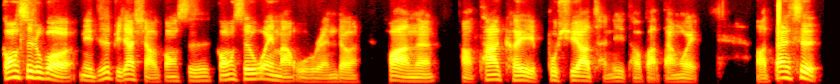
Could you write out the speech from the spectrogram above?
公司如果你是比较小公司，公司未满五人的话呢，啊，它可以不需要成立投保单位，啊，但是，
